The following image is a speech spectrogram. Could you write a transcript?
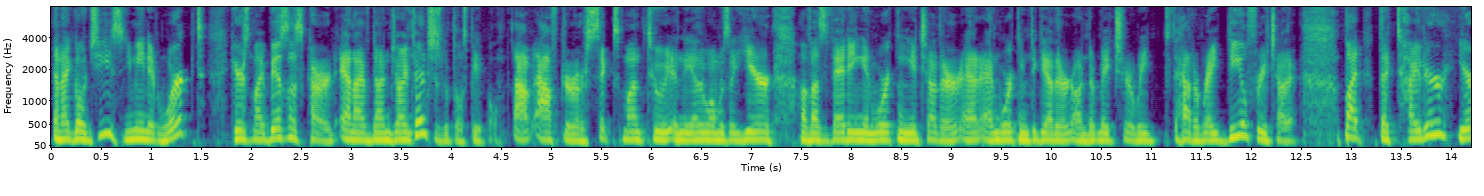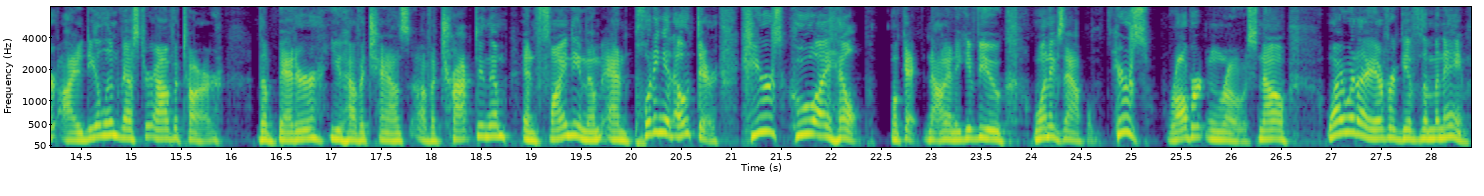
and I go, geez, you mean it worked? Here's my business card. And I've done joint ventures with those people uh, after a six month to, and the other one was a year of us vetting and working each other and, and working together on to make sure we had a right deal for each other. But the tighter your ideal investor avatar, the better you have a chance of attracting them and finding them and putting it out there. Here's who I help. Okay, now I'm going to give you one example. Here's Robert and Rose. Now, why would I ever give them a name?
